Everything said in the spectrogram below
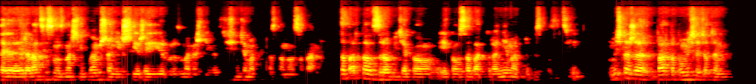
te relacje są znacznie głębsze niż jeżeli rozmawiasz, nie wiem, z dziesięcioma, piętnastoma osobami. To warto zrobić jako, jako osoba, która nie ma predyspozycji, myślę, że warto pomyśleć o tym,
